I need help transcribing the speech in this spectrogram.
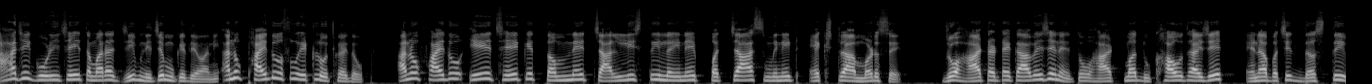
આ જે ગોળી છે એ તમારા જીભ નીચે મૂકી દેવાની. આનો ફાયદો શું એટલો જ કહી દઉં. આનો ફાયદો એ છે કે તમને ચાલીસથી લઈને પચાસ મિનિટ એક્સ્ટ્રા મળશે. જો હાર્ટ અટેક આવે છે ને, તો હાર્ટમાં દુખાવો થાય છે, એના પછી દસથી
